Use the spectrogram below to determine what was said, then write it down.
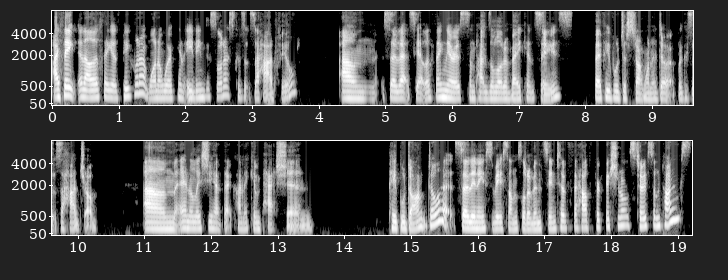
I think another thing is people don't want to work in eating disorders because it's a hard field. Um, so that's the other thing. There is sometimes a lot of vacancies, but people just don't want to do it because it's a hard job. Um, and unless you have that kind of compassion, people don't do it. So there needs to be some sort of incentive for health professionals too sometimes.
